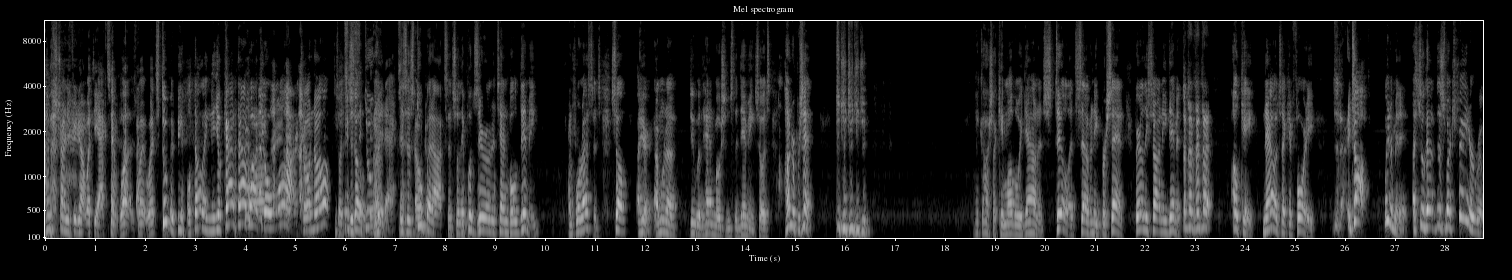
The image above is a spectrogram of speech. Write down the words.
I'm just trying to figure out what the accent was. What what Stupid people telling you you can't have what you want, you know? so it's the So- stupid accent. It's a stupid accent. So they put 0 to 10 volt dimming and fluorescence. So uh, here, I'm going to do with hand motions the dimming. So it's 100%. My gosh, I came all the way down and still at 70%. Barely saw any dimming. Okay, now it's like at 40. It's off. Wait a minute. I still got this much fader room.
